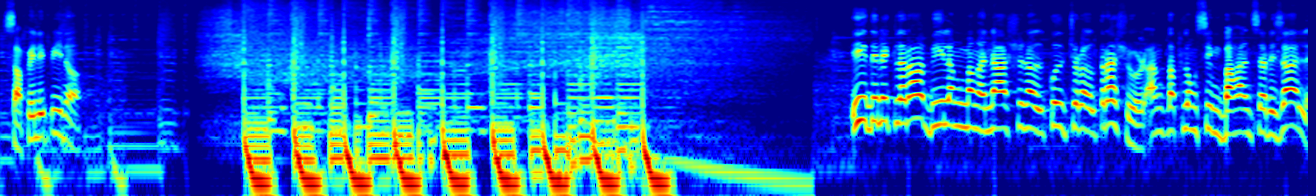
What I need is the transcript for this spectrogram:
sa Pilipino. Idineklara bilang mga National Cultural Treasure ang tatlong simbahan sa Rizal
